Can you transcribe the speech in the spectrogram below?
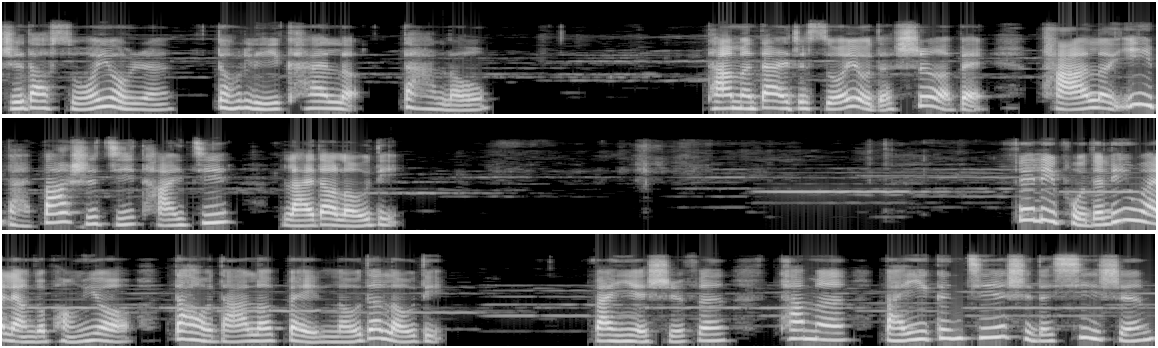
直到所有人都离开了大楼。他们带着所有的设备，爬了一百八十级台阶，来到楼顶。菲利普的另外两个朋友到达了北楼的楼顶。半夜时分，他们把一根结实的细绳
